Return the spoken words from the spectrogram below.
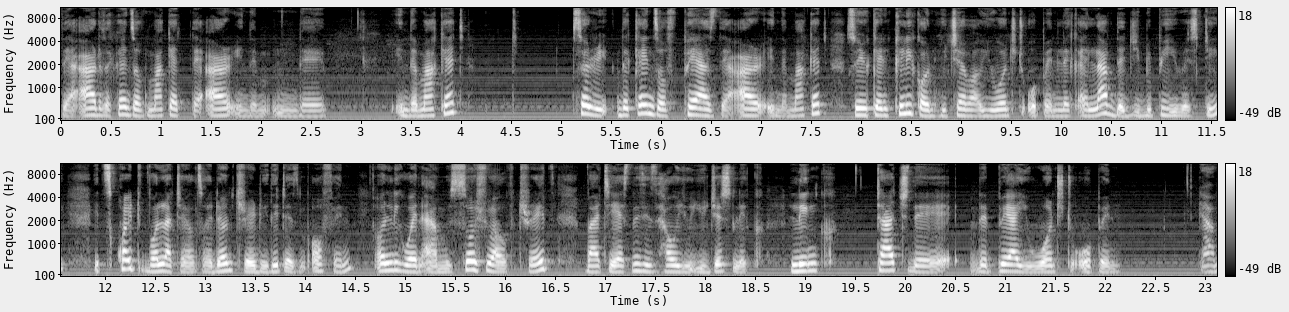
there are the kinds of market there are in the in the in the market. Sorry the kinds of pairs there are in the market. So you can click on whichever you want to open. Like i love the gbp usd it's quite volatile so i don't trade with it as often. Only when i'm so sure of trades. But yes this is how you you just like link touch the the pair you want to open yeah.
